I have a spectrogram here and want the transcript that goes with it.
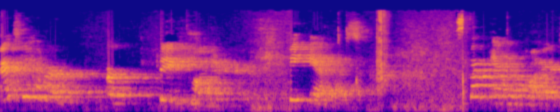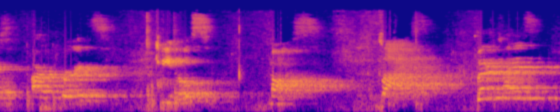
next we have our, our big pollinator, the animals. Some animal pollinators are birds, beetles, moths, flies, butterflies,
